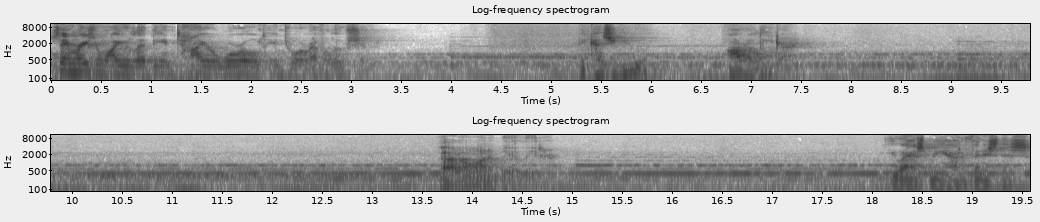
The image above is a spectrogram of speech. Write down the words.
Same reason why you led the entire world into a revolution. Because you are a leader. I don't want to be a leader. You asked me how to finish this?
